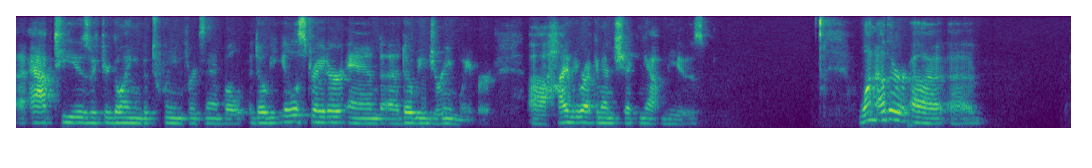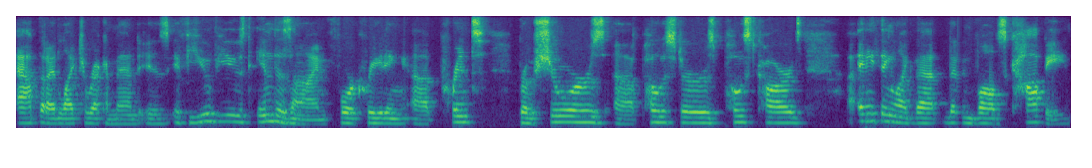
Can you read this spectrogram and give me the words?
app to use if you're going in between, for example, Adobe Illustrator and Adobe Dreamweaver. Uh, highly recommend checking out Muse. One other uh, uh, app that I'd like to recommend is if you've used InDesign for creating uh, print brochures, uh, posters, postcards, uh, anything like that that involves copy,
